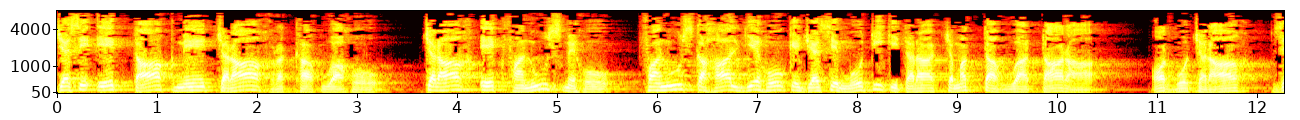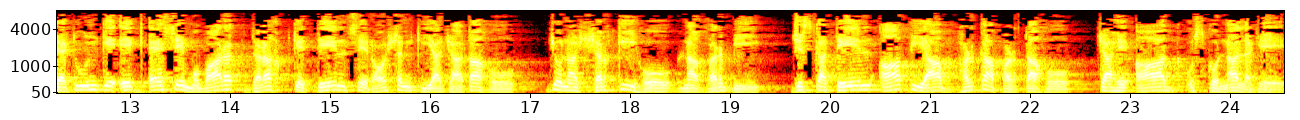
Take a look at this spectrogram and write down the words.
جیسے ایک تاک میں چراغ رکھا ہوا ہو۔ چراغ ایک فانوس میں ہو۔ فانوس کا حال یہ ہو کہ جیسے موتی کی طرح چمکتا ہوا تارا اور وہ چراغ زیتون کے ایک ایسے مبارک درخت کے تیل سے روشن کیا جاتا ہو جو نہ شرقی ہو، نہ غربی، جس کا تیل آپ ہی آپ بھڑکا پڑتا ہو، چاہے آگ اس کو نہ لگے۔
